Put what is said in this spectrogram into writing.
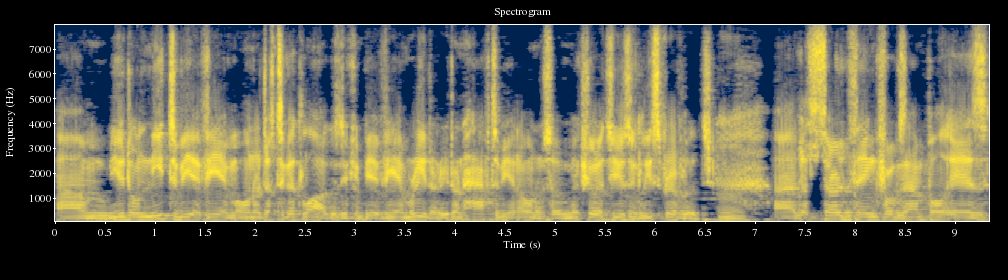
um, you don't need to be a VM owner just to get logs. You can be a VM reader. You don't have to be an owner. So make sure that you're using least privilege. Mm. Uh, the third thing, for example, is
